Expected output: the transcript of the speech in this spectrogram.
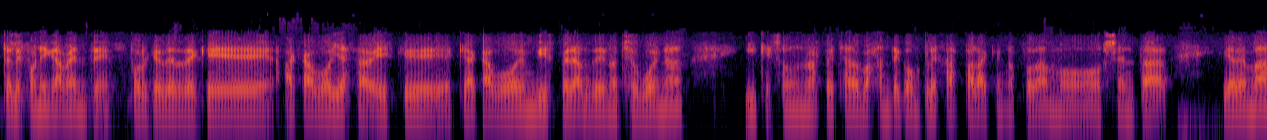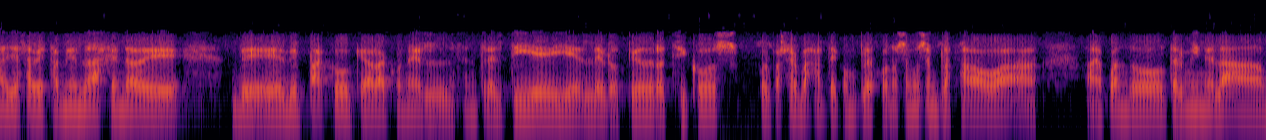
telefónicamente, porque desde que acabó, ya sabéis que, que acabó en vísperas de Nochebuena y que son unas fechas bastante complejas para que nos podamos sentar. Y además, ya sabéis también la agenda de, de, Paco, que ahora con el, entre el TIE y el europeo de los chicos, pues va a ser bastante complejo. Nos hemos emplazado a, a cuando termine la,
